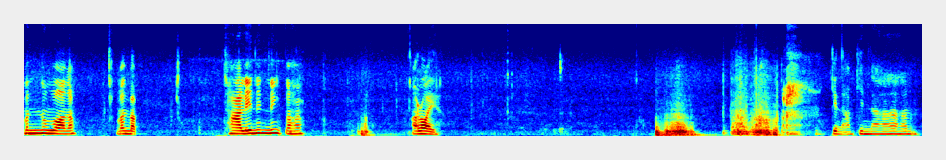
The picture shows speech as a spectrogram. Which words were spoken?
มันนัวนะ มันแบบ ชาลิ้นนิดๆนะฮะ อร่อย กินน้ำกินน้ำ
